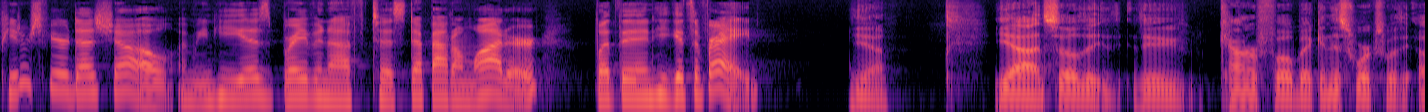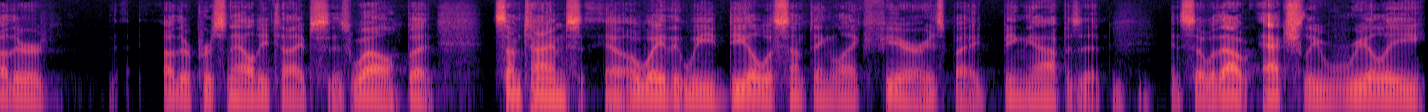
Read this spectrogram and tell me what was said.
Peter's fear does show. I mean, he is brave enough to step out on water, but then he gets afraid. Yeah. Yeah, and so the the counterphobic, and this works with other other personality types as well. But sometimes a way that we deal with something like fear is by being the opposite. Mm-hmm. And so, without actually really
